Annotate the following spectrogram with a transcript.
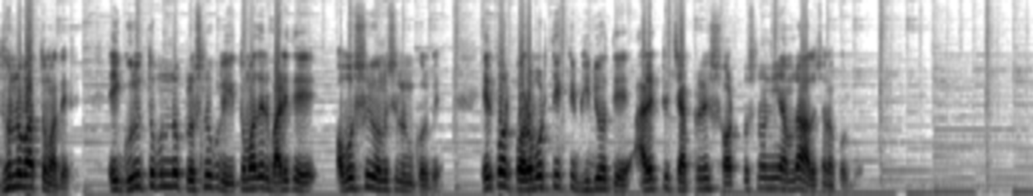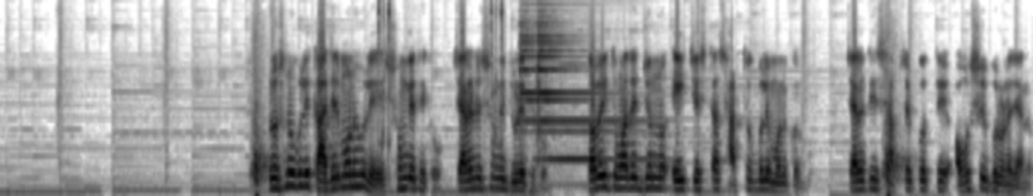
ধন্যবাদ তোমাদের। এই গুরুত্বপূর্ণ প্রশ্নগুলি তোমাদের বাড়িতে অবশ্যই অনুশীলন করবে। এরপর পরবর্তী একটি ভিডিওতে আরেকটি চ্যাপ্টারের শর্ট প্রশ্ন নিয়ে আমরা আলোচনা করব। প্রশ্নগুলি কাজের মনে হলে সঙ্গে থেকো, চ্যানেলের সঙ্গে জুড়ে থেকো। তবেই তোমাদের জন্য এই চেষ্টা সার্থক বলে মনে করব। চ্যানেলটি সাবস্ক্রাইব করতে অবশ্যই ভুলো না জানো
